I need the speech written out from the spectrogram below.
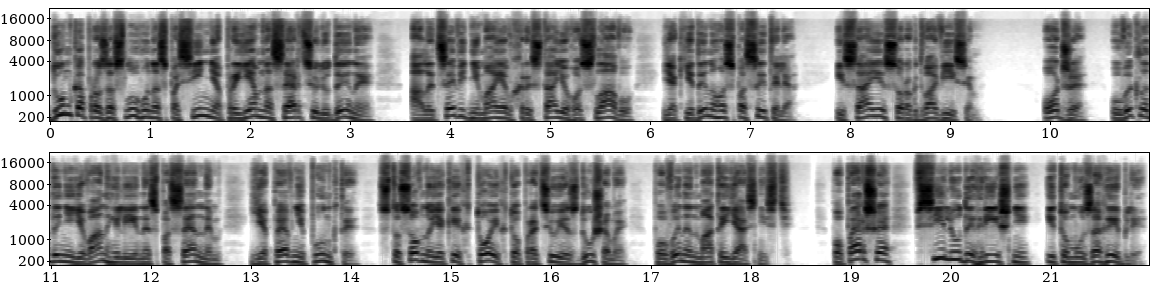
Думка про заслугу на спасіння приємна серцю людини, але це віднімає в Христа Його славу як єдиного Спасителя Ісаї 42.8. Отже, у викладенні Євангелії неспасенним є певні пункти, стосовно яких той, хто працює з душами, повинен мати ясність. По-перше, всі люди грішні і тому загиблі.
